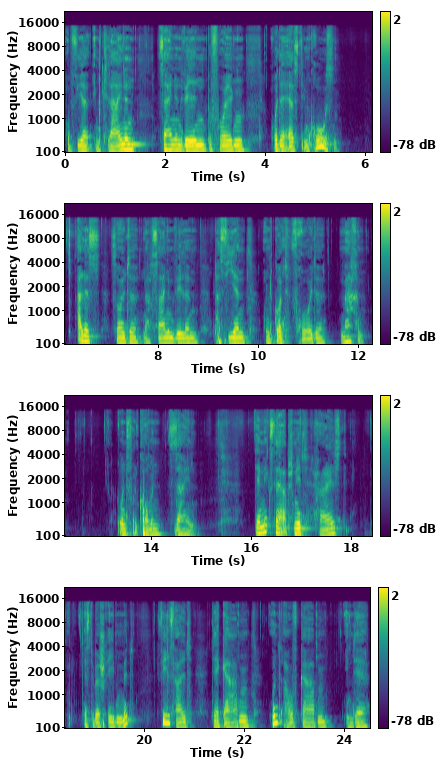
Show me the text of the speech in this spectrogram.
ob wir im Kleinen seinen Willen befolgen oder erst im Großen. Alles sollte nach seinem Willen passieren und Gott Freude machen und vollkommen sein. Der nächste Abschnitt heißt, ist überschrieben mit Vielfalt der Gaben und Aufgaben in der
